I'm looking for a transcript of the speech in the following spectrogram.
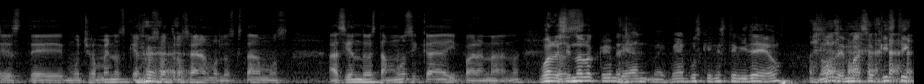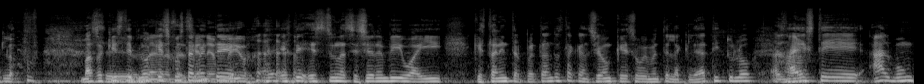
este, mucho menos que nosotros éramos los que estábamos haciendo esta música y para nada, ¿no? Bueno, si no lo creen, vean, vean, busquen este video, ¿no? De Masochistic Love. Masochistic Sí, Love, que es justamente, este, es una sesión en vivo ahí que están interpretando esta canción, que es obviamente la que le da título Ajá. a este álbum,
